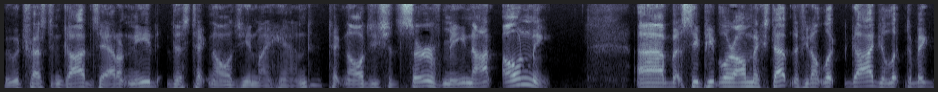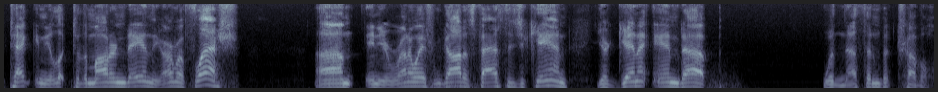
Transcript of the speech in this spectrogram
We would trust in God and say, I don't need this technology in my hand. Technology should serve me, not own me. Uh, but see, people are all mixed up. And if you don't look to God, you look to big tech and you look to the modern day and the arm of flesh, um, and you run away from God as fast as you can, you're going to end up with nothing but trouble.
